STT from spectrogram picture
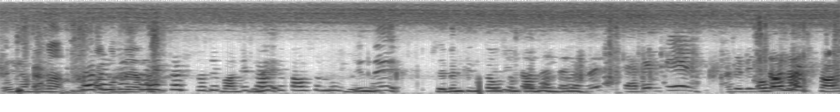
Pahinga muna. 7 hectares to, diba? Di 30,000 mahigit. Hindi. 17,500. 17. O 1 hectare,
